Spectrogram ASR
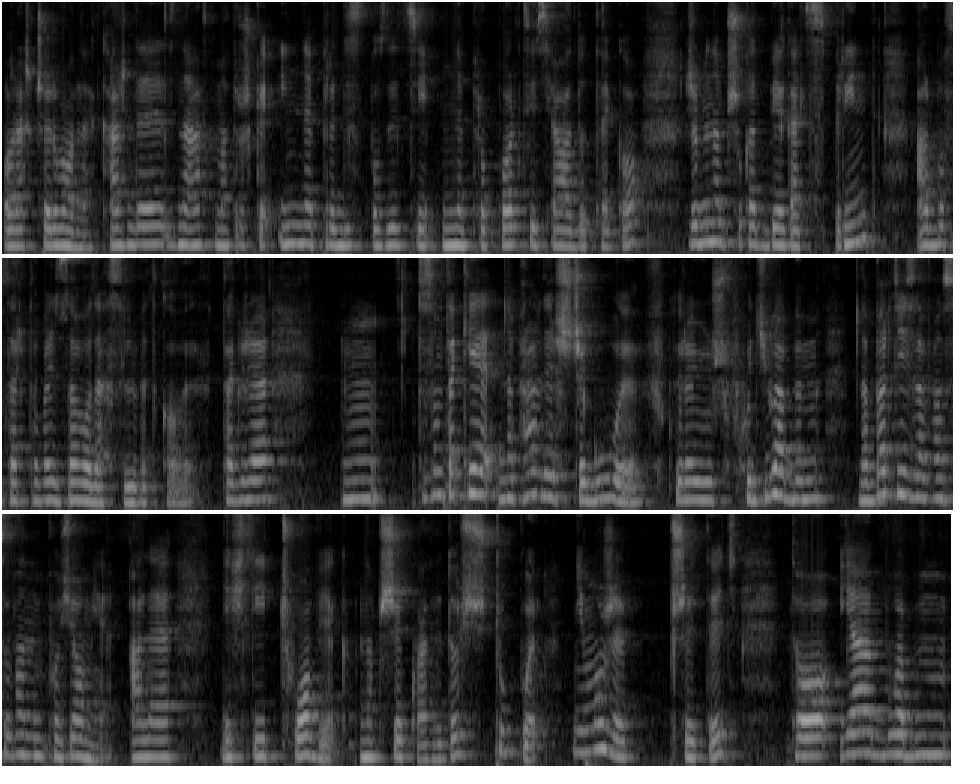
oraz czerwone. Każdy z nas ma troszkę inne predyspozycje, inne proporcje ciała do tego, żeby na przykład biegać sprint albo startować w zawodach sylwetkowych. Także mm, to są takie naprawdę szczegóły, w które już wchodziłabym na bardziej zaawansowanym poziomie, ale jeśli człowiek na przykład dość szczupły nie może przytyć, to ja byłabym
